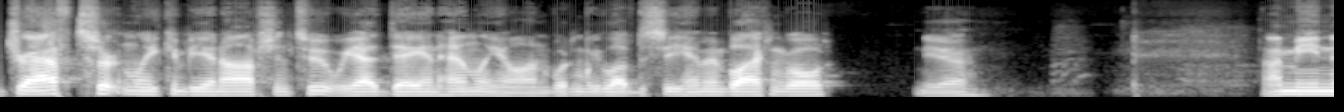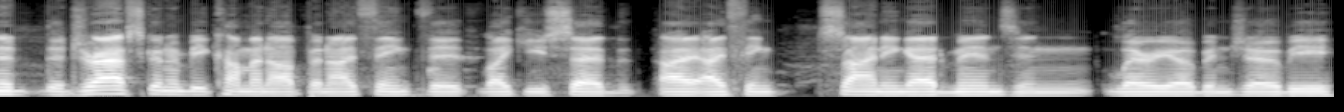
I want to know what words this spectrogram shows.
draft certainly can be an option too. We had Daiyan Henley on. Wouldn't we love to see him in black and gold? Yeah, I mean, the, the draft's going to be coming up, and I think that, like you said, I, I think signing Edmunds and Larry Ogunjobi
